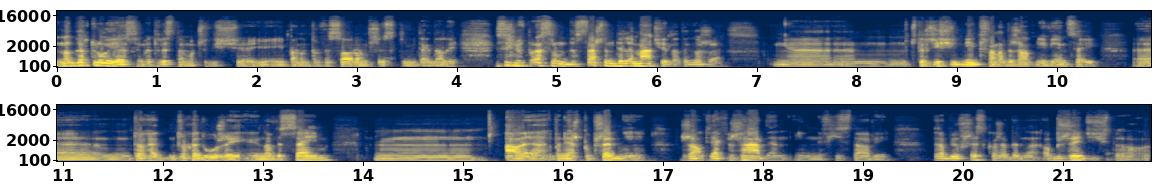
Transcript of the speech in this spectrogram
No gratuluję symetrystom oczywiście i panom profesorom, wszystkim i tak dalej. Jesteśmy w strasznym dylemacie, dlatego że 40 dni trwa nowy rząd mniej więcej, trochę, trochę dłużej nowy Sejm, mm, ale ponieważ poprzedni rząd, jak żaden inny w historii, zrobił wszystko, żeby obrzydzić to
